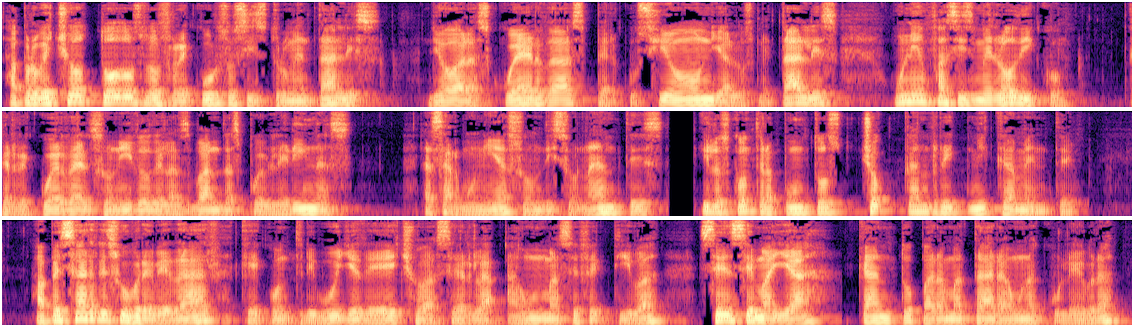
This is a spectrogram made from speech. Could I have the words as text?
Aprovechó todos los recursos instrumentales, Dio a las cuerdas, percusión y a los metales un énfasis melódico que recuerda el sonido de las bandas pueblerinas. Las armonías son disonantes y los contrapuntos chocan rítmicamente. A pesar de su brevedad, que contribuye de hecho a hacerla aún más efectiva, Sensemayá, Canto para matar a una culebra,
